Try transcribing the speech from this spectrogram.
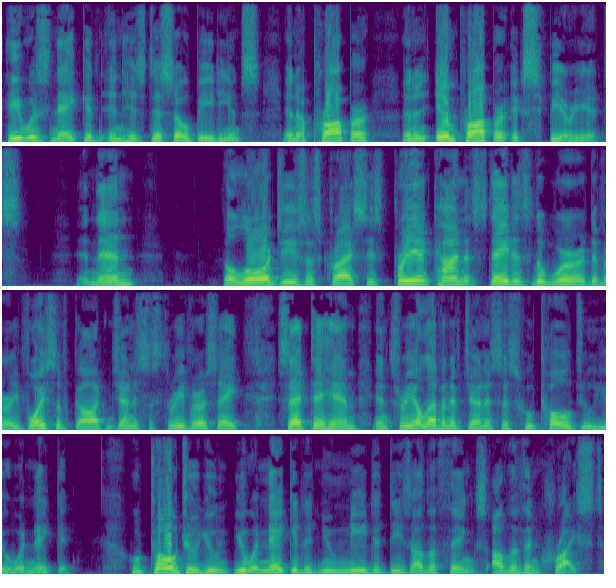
He was naked in his disobedience, in a proper and an improper experience. And then the Lord Jesus Christ, his pre incarnate state as the Word, the very voice of God in Genesis 3, verse 8, said to him in 3.11 of Genesis, Who told you you were naked? Who told you, you you were naked and you needed these other things other than Christ?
